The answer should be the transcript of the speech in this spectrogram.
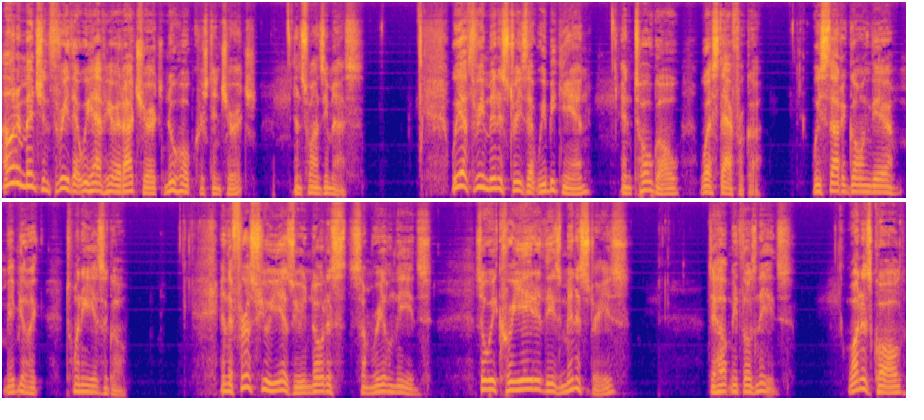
I want to mention three that we have here at our church, New Hope Christian Church in Swansea, Mass. We have three ministries that we began in Togo, West Africa. We started going there maybe like 20 years ago. In the first few years, we noticed some real needs. So we created these ministries to help meet those needs. One is called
